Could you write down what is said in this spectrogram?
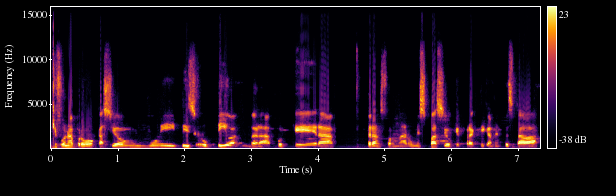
que fue una provocación muy disruptiva, ¿verdad? Porque era transformar un espacio que prácticamente estaba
